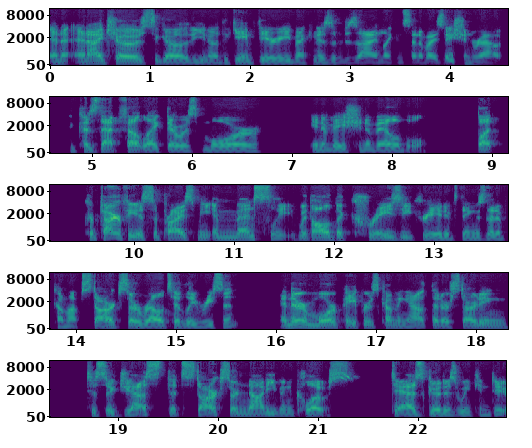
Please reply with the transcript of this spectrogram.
And and I chose to go, you know, the game theory, mechanism design, like incentivization route because that felt like there was more innovation available. But cryptography has surprised me immensely with all the crazy creative things that have come up. Starks are relatively recent, and there are more papers coming out that are starting to suggest that Starks are not even close to as good as we can do,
